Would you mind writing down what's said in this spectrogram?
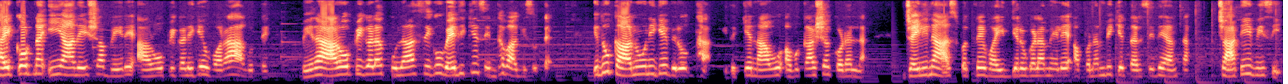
ಹೈಕೋರ್ಟ್ನ ಈ ಆದೇಶ ಬೇರೆ ಆರೋಪಿಗಳಿಗೆ ವರ ಆಗುತ್ತೆ. ಬೇರೆ ಆರೋಪಿಗಳ ಖುಲಾಸೆಗೂ ವೇದಿಕೆ ಸಿದ್ಧವಾಗಿಸುತ್ತೆ. ಇದು ಕಾನೂನಿಗೆ ವಿರುದ್ಧ. ಇದಕ್ಕೆ ನಾವು ಅವಕಾಶ ಕೊಡಲ್ಲ. ಜೈಲಿನ ಆಸ್ಪತ್ರೆ ವೈದ್ಯರುಗಳ ಮೇಲೆ ಅಪನಂಬಿಕೆ ತರಿಸಿದೆ ಅಂತ ಚಾಟಿ ಬೀಸಿ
